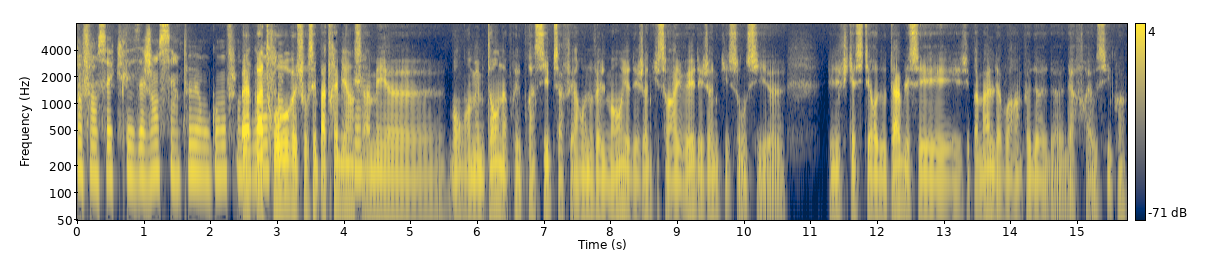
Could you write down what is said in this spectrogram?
Enfin, on sait que les agences, c'est un peu, on gonfle, on Bah, pas dégonfle. trop, je trouve que c'est pas très bien Ouais. ça. Mais euh, bon, en même temps, on a pris le principe, ça fait un renouvellement. Il y a des jeunes qui sont arrivés, des jeunes qui sont aussi euh, d'une efficacité redoutable, et c'est pas mal d'avoir un peu d'air frais aussi, quoi.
